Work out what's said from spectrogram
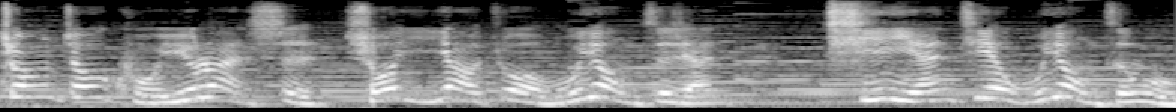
庄周苦于乱世，所以要做无用之人，其言皆无用之物，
